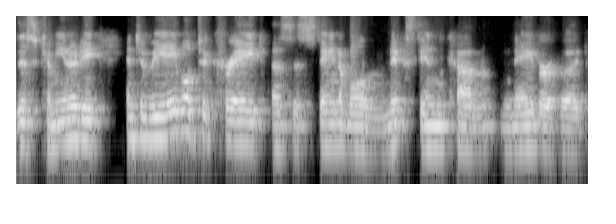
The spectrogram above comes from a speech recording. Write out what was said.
this community and to be able to create a sustainable mixed income neighborhood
